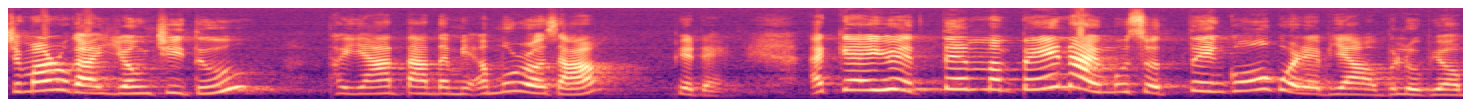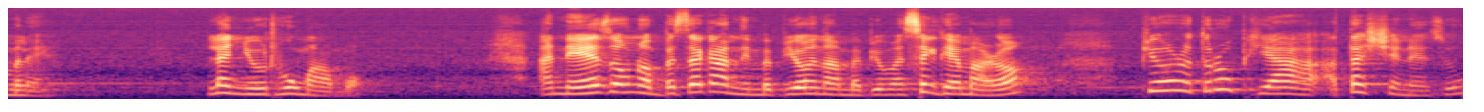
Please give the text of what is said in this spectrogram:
ကျမတို့ကယုံကြည်သူဖရာသားသမီးအမှုတော်ဆောင်ဖြစ်တယ်အကယ်၍သင်မပေးနိုင်မှုဆိုသင်ကိုးကွယ်တဲ့ဘုရားကိုဘယ်လိုပြောမလဲလက်ညှိုးထိုးမှာပေါ့ အ ਨੇ ဆုံးတော့ပါဇက်ကနေမပြောတာမပြောမှစိတ်ထဲမှာတော့ပြောတော့သူတို့ဖះအသက်ရှင်နေဆို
